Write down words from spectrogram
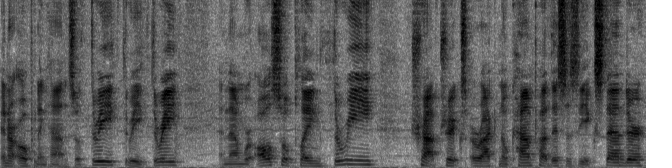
in our opening hand. So three, three, three, and then we're also playing three Traptrix Arachnocampa, this is the extender.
